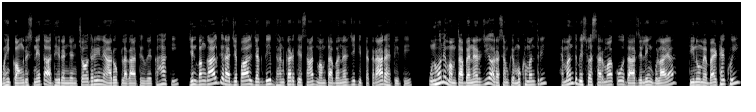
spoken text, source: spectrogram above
वहीं कांग्रेस नेता अधीर रंजन चौधरी ने आरोप लगाते हुए कहा कि जिन बंगाल के राज्यपाल जगदीप धनखड़ के साथ ममता बनर्जी की तकरार रहती थी, उन्होंने ममता बनर्जी और असम के मुख्यमंत्री हेमंत बिश्व शर्मा को दार्जिलिंग बुलाया, तीनों में बैठक हुई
